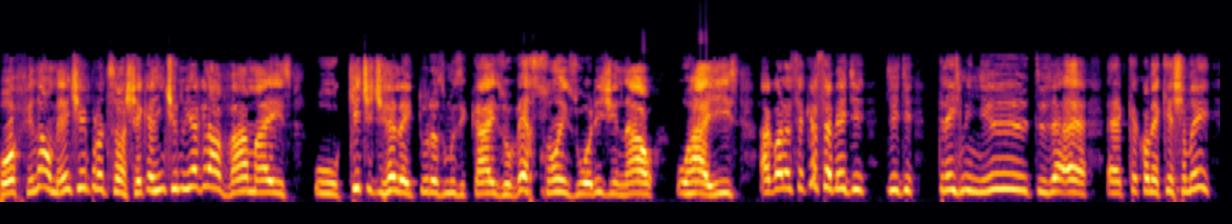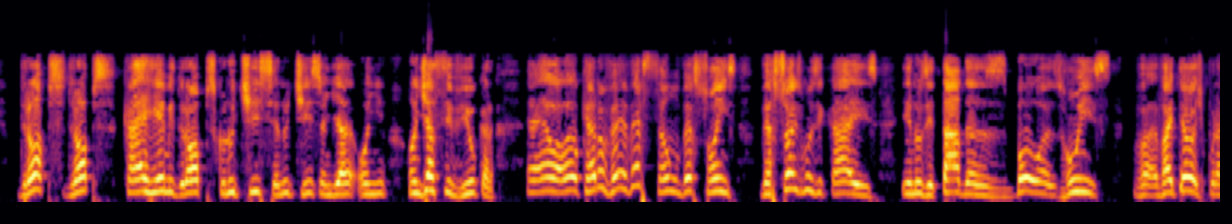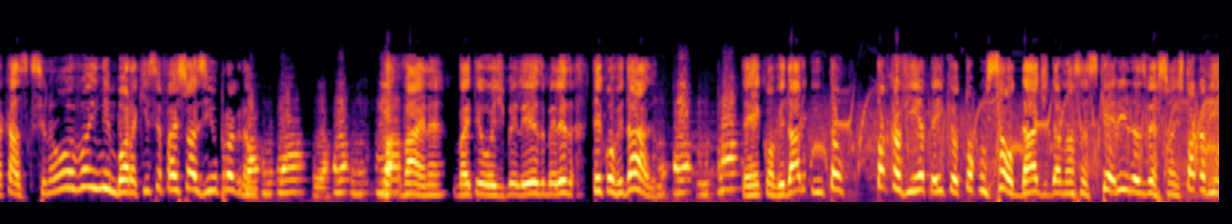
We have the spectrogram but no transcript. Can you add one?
Pô, finalmente, hein, produção? Achei que a gente não ia gravar mais o kit de releituras musicais, o versões, o original, o raiz. Agora você quer saber de, de, de três minutos, é, é, é como é que chama aí? Drops, Drops, KRM Drops, com notícia, notícia, onde já, onde, onde já se viu, cara. É, eu, eu quero ver versão, versões, versões musicais inusitadas, boas, ruins, Vai, vai, ter hoje, por acaso? Que senão eu vou indo embora aqui você faz sozinho o programa. Vai, vai, né? Vai ter hoje, beleza, beleza. Tem convidado? Tem convidado? Então, toca a vinheta aí que eu tô com saudade das nossas queridas versões. Toca a vinheta.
